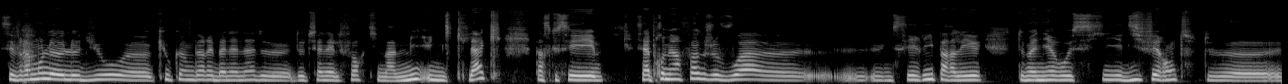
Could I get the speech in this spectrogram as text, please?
C'est vraiment le, duo euh, Cucumber et Banana de, de Channel 4 qui m'a mis une claque parce que c'est la première fois que je vois une série parler de manière aussi différente de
